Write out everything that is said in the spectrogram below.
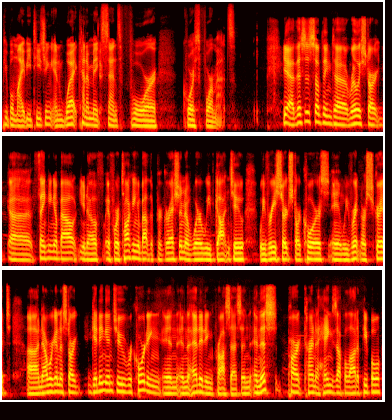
people might be teaching and what kind of makes sense for course formats? Yeah, this is something to really start uh, thinking about. You know, if, if we're talking about the progression of where we've gotten to, we've researched our course and we've written our script. Uh, now we're going to start getting into recording and, and the editing process. And, and this part kind of hangs up a lot of people.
